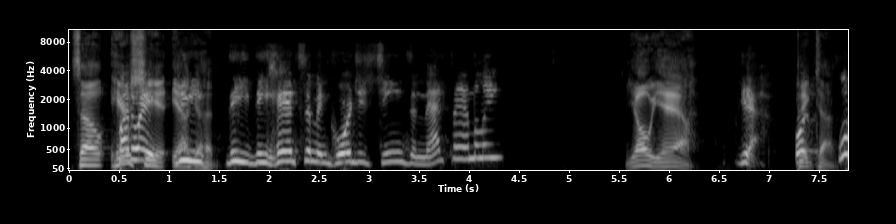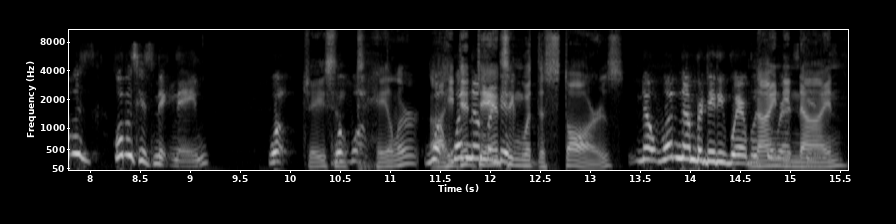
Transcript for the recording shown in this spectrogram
So here she way, Yeah, the, go ahead. The the handsome and gorgeous genes in that family. Yo, yeah. Yeah. Big what, time. What was what was his nickname? What Jason what, what, Taylor? What, uh, he did Dancing did, with the Stars. No, what number did he wear with 99.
